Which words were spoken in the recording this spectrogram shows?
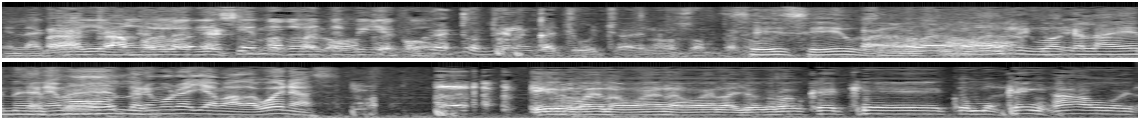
en la calle acá, Manuela pero 10 esto no es 190 en pelote, Villacón. porque estos tienen cachucha y no son pelotas Sí, sí, usamos bueno, gorra, bueno. igual que la tenemos, NFL. tenemos una llamada. Buenas. Sí, buena, buena, buena. Yo creo que es que como Ken Howard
